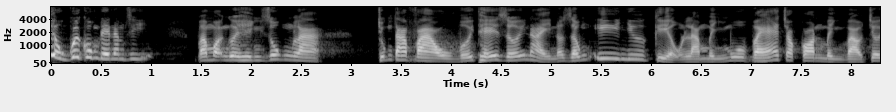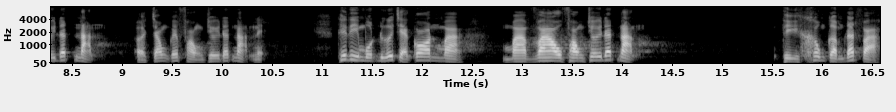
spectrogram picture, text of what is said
hiểu cuối cùng để làm gì. Và mọi người hình dung là chúng ta vào với thế giới này nó giống y như kiểu là mình mua vé cho con mình vào chơi đất nặn, ở trong cái phòng chơi đất nặn ấy. Thế thì một đứa trẻ con mà mà vào phòng chơi đất nặn thì không cầm đất vào.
